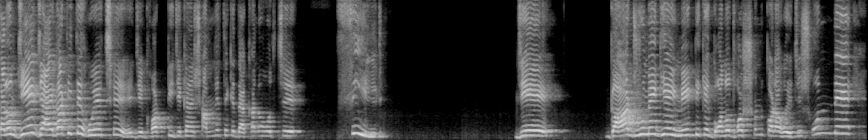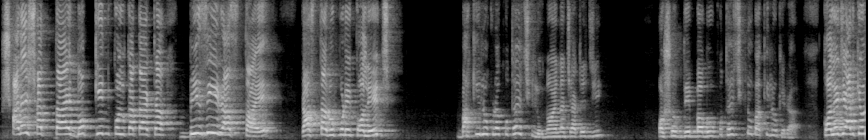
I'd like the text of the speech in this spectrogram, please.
কারণ যে জায়গাটিতে হয়েছে, যে ঘরটি যেখানে সামনে থেকে দেখানো হচ্ছে সিল্ড যে গার্ড রুমে গিয়ে এই মেয়েটিকে গণধর্ষণ করা হয়েছে। সন্ধে সাড়ে সাতটায় দক্ষিণ কলকাতা একটা বিজি রাস্তায়, রাস্তার উপরে কলেজ বাকি লোকরা কোথায় ছিল? নয়না চ্যাটার্জি, অশোক দেববাবু কোথায় ছিল বাকি লোকেরা? কলেজে আর কেউ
